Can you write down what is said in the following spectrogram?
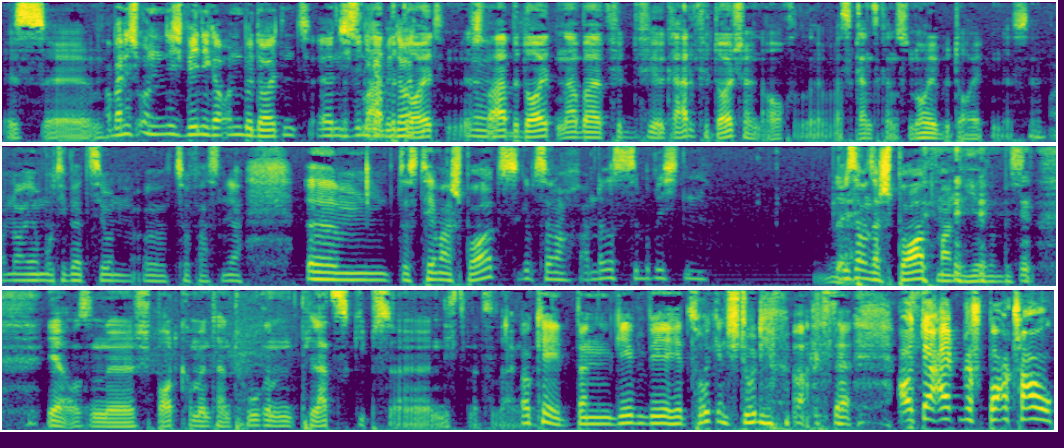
Es äh, aber nicht, un, nicht weniger unbedeutend, äh, nicht es weniger war bedeutend. es äh, war bedeutend, aber für, für gerade für Deutschland auch äh, was ganz, ganz neu bedeutendes. Ne? neue Motivation äh, zu fassen, ja. Ähm, das Thema Sport, gibt's da noch anderes zu berichten? Du bist ja unser Sportmann hier so ein bisschen. Ja, aus dem äh, Sportkommentatorenplatz gibt's äh, nichts mehr zu sagen. Okay, dann geben wir hier zurück ins Studio aus der, aus der alten Sportschau.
